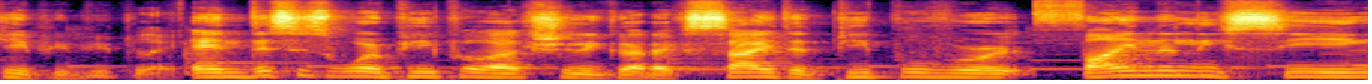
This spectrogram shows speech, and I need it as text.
kpp play. And this is where people actually got excited. People were finally seeing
